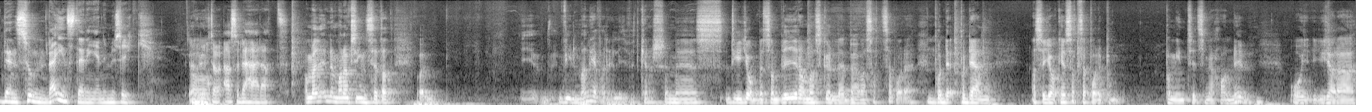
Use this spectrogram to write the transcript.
den sunda inställningen i musik. Ja. Alltså det här att... Ja, men man har också insett att vill man leva det livet kanske med det jobbet som blir om man skulle behöva satsa på det. Mm. På, de, på den... Alltså jag kan satsa på det på, på min tid som jag har nu. Och göra...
